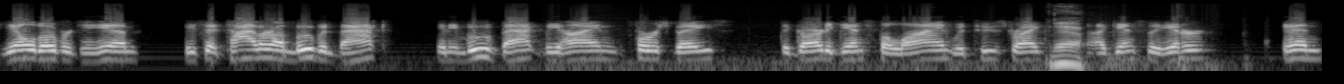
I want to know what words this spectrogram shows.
yelled over to him. He said, "Tyler, I'm moving back," and he moved back behind first base to guard against the line with two strikes yeah. against the hitter. And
